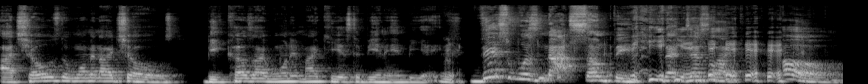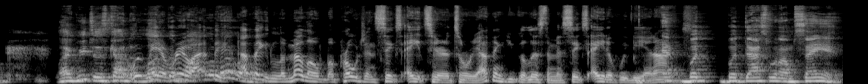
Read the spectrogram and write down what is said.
"I chose the woman I chose." Because I wanted my kids to be in the NBA. Yeah. This was not something that just like, oh, like we just kind of We're being real. I think LaMelo. I think LaMelo approaching six eight territory. I think you could list him in six eight if we being And- honest. but but that's what I'm saying.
